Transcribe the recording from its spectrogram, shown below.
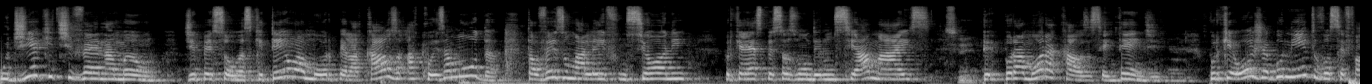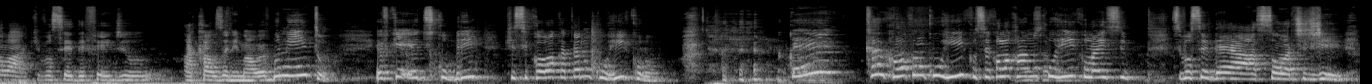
O dia que tiver na mão de pessoas que tenham amor pela causa, a coisa muda. Talvez uma lei funcione, porque aí as pessoas vão denunciar mais. Sim. Por amor à causa, você entende? Porque hoje é bonito você falar que você defende a causa animal. É bonito. Eu, fiquei, eu descobri que se coloca até no currículo. É, cara, coloca no currículo. Você coloca lá no currículo. Aí se, se você der a sorte de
